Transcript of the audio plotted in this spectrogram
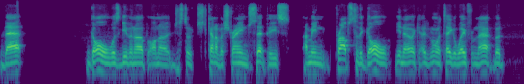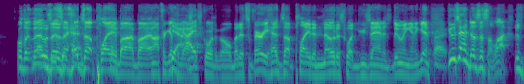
that goal was given up on a just a kind of a strange set piece. I mean, props to the goal. You know, I don't want to take away from that, but Well, the, it was, it was a heads up play by by, and I forget Yeah, the guy I- who scored the goal, but it's a very heads up play to notice what Guzan is doing. And again, Right. Guzan does this a lot. Just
